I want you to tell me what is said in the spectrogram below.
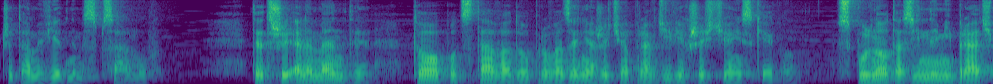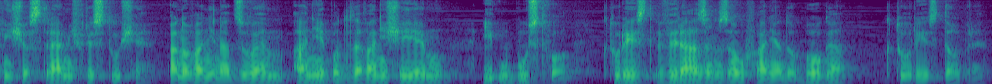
czytamy w jednym z psalmów. Te trzy elementy to podstawa do prowadzenia życia prawdziwie chrześcijańskiego. Wspólnota z innymi braćmi i siostrami w Chrystusie, panowanie nad złem, a nie poddawanie się Jemu i ubóstwo, które jest wyrazem zaufania do Boga, który jest dobry.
